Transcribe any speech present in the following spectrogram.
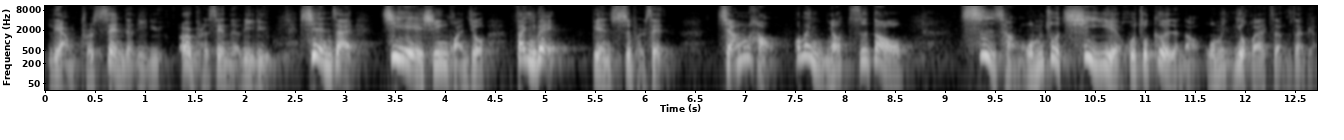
两 percent 的利率，二 percent 的利率，现在借新还旧，翻一倍变四 percent。讲好，关键你要知道，市场我们做企业或做个人呢，我们又回来资产负债表。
